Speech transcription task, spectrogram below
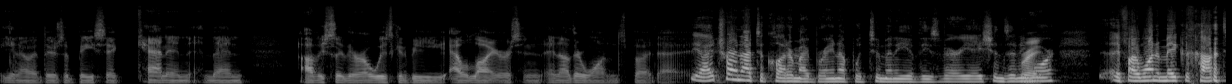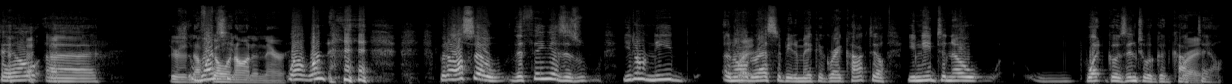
you know, there's a basic canon, and then obviously there are always going to be outliers and, and other ones. But uh, Yeah, I try not to clutter my brain up with too many of these variations anymore. If I want to make a cocktail, uh, There's enough going you- on in there. Well, one, but also the thing is, is you don't need an old Right. recipe to make a great cocktail. You need to know what goes into a good cocktail.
